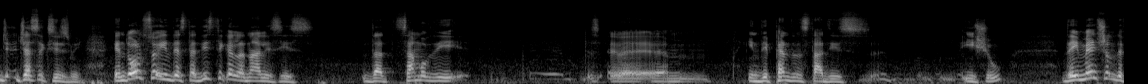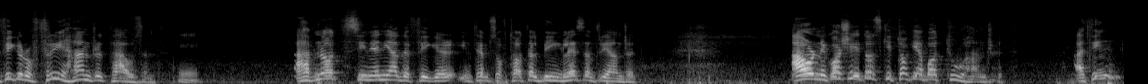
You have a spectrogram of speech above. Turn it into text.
j- just excuse me. And also in the statistical analysis that some of the uh, um, independent studies uh, issue, they mentioned the figure of 300,000. Mm. I have not seen any other figure in terms of total being less than 300. Our negotiators keep talking about 200. I think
